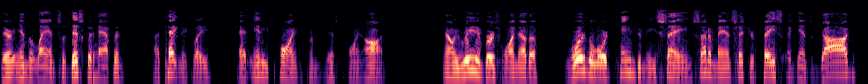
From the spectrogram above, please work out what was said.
They're in the land. So this could happen uh, technically at any point from this point on. Now we read in verse 1, Now the word of the Lord came to me saying, Son of man, set your face against Gog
